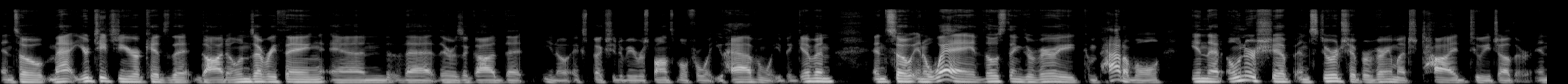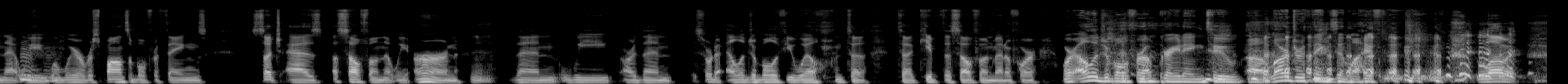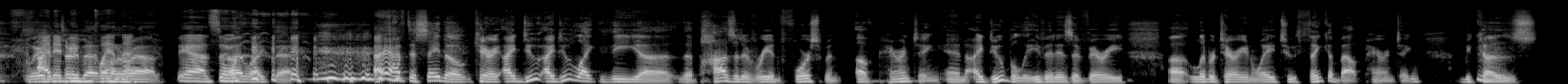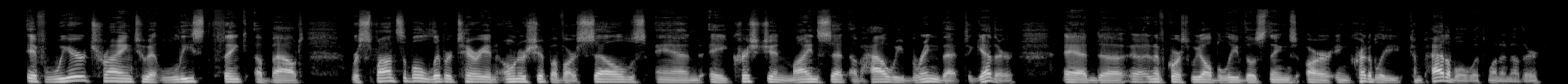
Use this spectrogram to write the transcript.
And so, Matt, you're teaching your kids that God owns everything and that there is a God that, you know, expects you to be responsible for what you have and what you've been given. And so, in a way, those things are very compatible in that ownership and stewardship are very much tied to each other, in that we, mm-hmm. when we are responsible for things, such as a cell phone that we earn, mm. then we are then sort of eligible, if you will, to to keep the cell phone metaphor. We're eligible for upgrading to uh, larger things in life. Love it. Way I didn't even that plan that. Around. Yeah, so I like that. I have to say though, Kerry, I do I do like the uh, the positive reinforcement of parenting, and I do believe it is a very uh, libertarian way to think about parenting mm-hmm. If we're trying to at least think about responsible libertarian ownership of ourselves and a Christian mindset of how we bring that together, and uh, and of course we all believe those things are incredibly compatible with one another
